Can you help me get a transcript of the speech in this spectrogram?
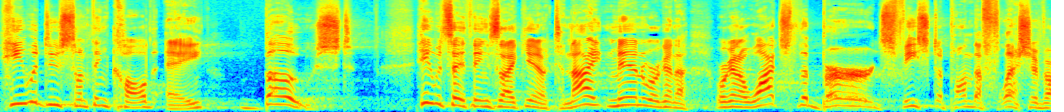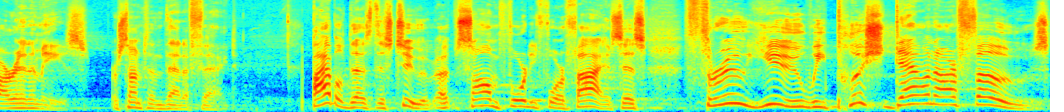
he would do something called a boast. He would say things like, you know, tonight, men, we're gonna, we're gonna watch the birds feast upon the flesh of our enemies, or something to that effect. Bible does this too. Uh, Psalm 44 5 says, Through you we push down our foes.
